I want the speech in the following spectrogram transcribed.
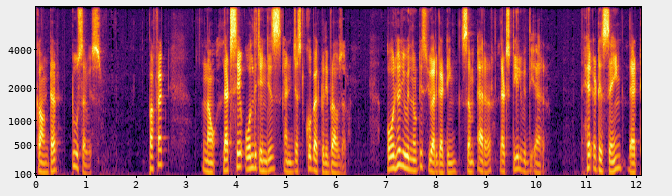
counter to service. Perfect. Now let's save all the changes and just go back to the browser. Over here you will notice you are getting some error. Let's deal with the error. Here it is saying that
